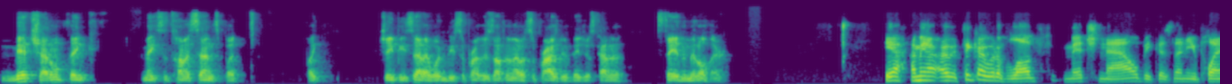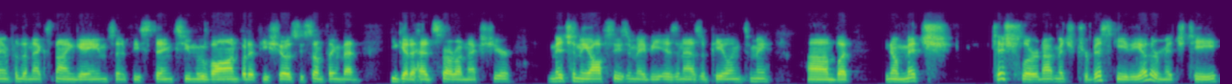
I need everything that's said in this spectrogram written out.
Mitch, I don't think makes a ton of sense. But like JP said, I wouldn't be surprised. There's nothing that would surprise me if they just kind of stay in the middle there. Yeah, I mean, I, would think I would have loved Mitch now because then you play him for the next nine games, and if he stinks, you move on. But if he shows you something, then you get a head start on next year. Mitch in the offseason maybe isn't as appealing to me, um, but you know, Mitch Tischler, not Mitch Trubisky, the other Mitch T.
